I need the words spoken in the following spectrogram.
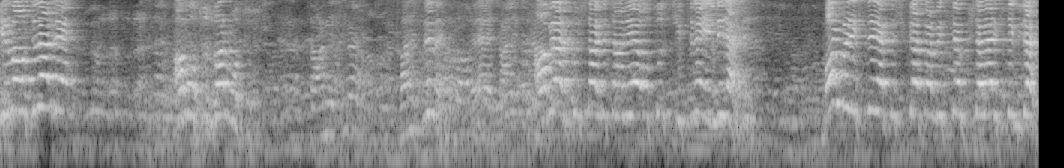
26 nerede? Abi 30 var mı 30? Tanesine. Tanesine mi? Evet tanesi. Abiler kuş sahibi taneye 30, çiftine 50 der. Var mı böyle ikisine yaklaşık fiyat vermek isteyen kuşlar her ikisi de güzel.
